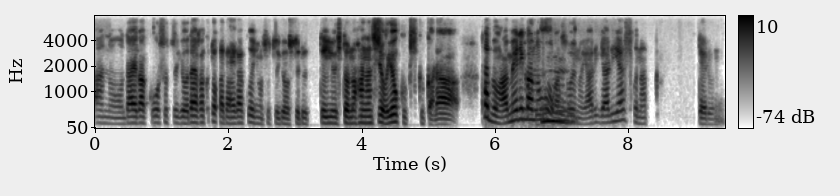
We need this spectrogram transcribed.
あの大学を卒業、大学とか大学院を卒業するっていう人の話をよく聞くから、多分アメリカの方がそういうのやり,、やりやすくなってるん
